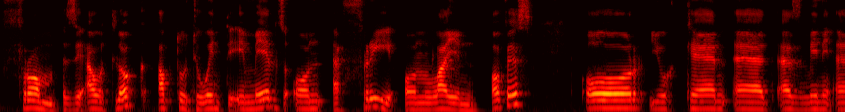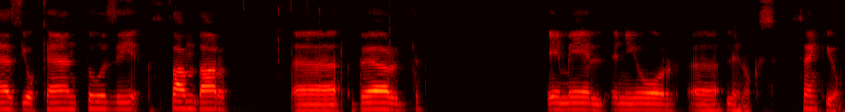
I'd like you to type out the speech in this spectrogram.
from the Outlook up to 20 emails on a free online office or you can add as many as you can to the Thunderbird uh, email in your uh, Linux. Thank you.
